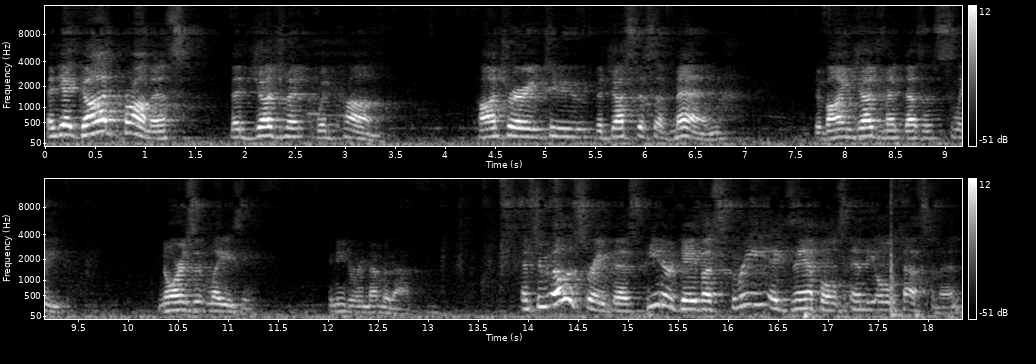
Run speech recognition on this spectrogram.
And yet God promised that judgment would come. Contrary to the justice of men, divine judgment doesn't sleep, nor is it lazy. You need to remember that. And to illustrate this, Peter gave us three examples in the Old Testament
